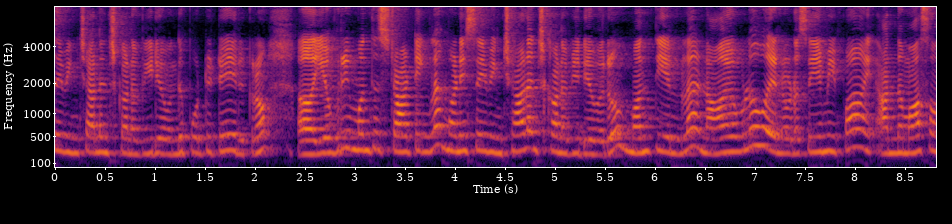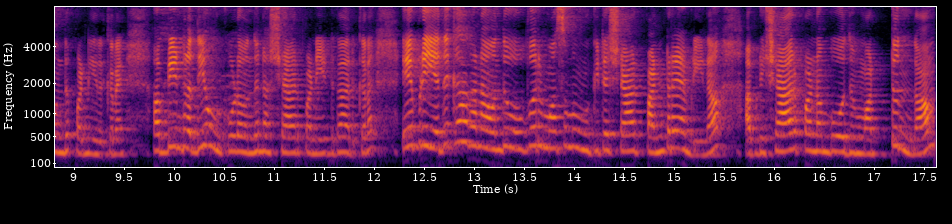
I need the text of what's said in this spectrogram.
சேவிங் சேலஞ்சுக்கான வீடியோ வந்து போட்டுகிட்டே இருக்கிறோம். எவ்ரி மந்த் ஸ்டார்டிங்கில் மணி சேவிங் சேலஞ்சுக்கான வீடியோ வரும். மந்த் எண்டில் நான் எவ்வளோ என்னோட சேமிப்பாக அந்த மாதம் வந்து பண்ணியிருக்கிறேன். அப்படின்றதையும் உங்க கூட வந்து நான் ஷேர் பண்ணிட்டு தான் இருக்கிறேன். இப்படி எதுக்காக நான் வந்து ஒவ்வொரு மாதமும் உங்ககிட்ட ஷேர் பண்ணுறேன் அப்படின்னா, அப்படி ஷேர் பண்ணும்போது மட்டும்தான்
